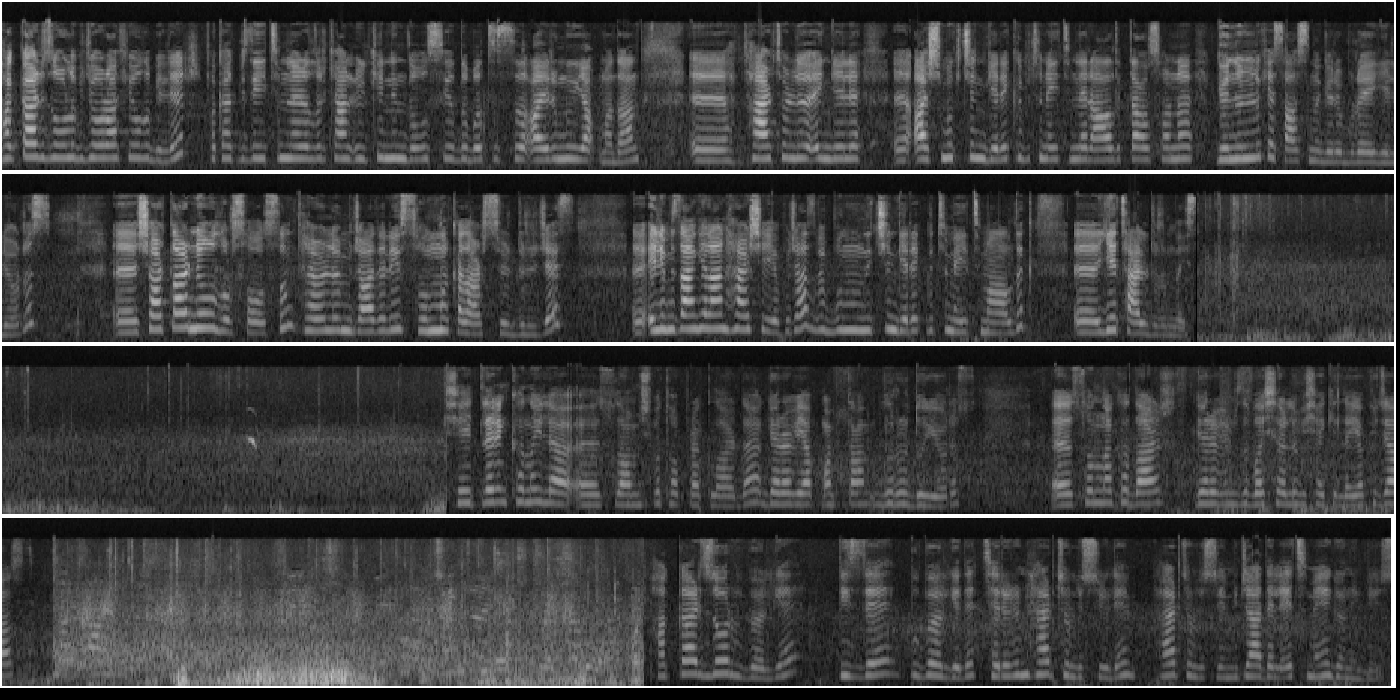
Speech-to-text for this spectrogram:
Hakkari zorlu bir coğrafya olabilir. Fakat biz eğitimler alırken ülkenin doğusu ya da batısı ayrımı yapmadan e, her türlü engeli e, aşmak için gerekli bütün eğitimleri aldıktan sonra gönüllülük esasına göre buraya geliyoruz. E, şartlar ne olursa olsun terörle mücadeleyi sonuna kadar sürdüreceğiz. E, elimizden gelen her şeyi yapacağız ve bunun için gerekli tüm eğitimi aldık. E, yeterli durumdayız. Şehitlerin kanıyla e, sulanmış bu topraklarda görev yapmaktan gurur duyuyoruz. E, sonuna kadar görevimizi başarılı bir şekilde yapacağız. Hakkari zor bir bölge. Biz de bu bölgede terörün her türlüsüyle, her türlüsüyle mücadele etmeye gönüllüyüz.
